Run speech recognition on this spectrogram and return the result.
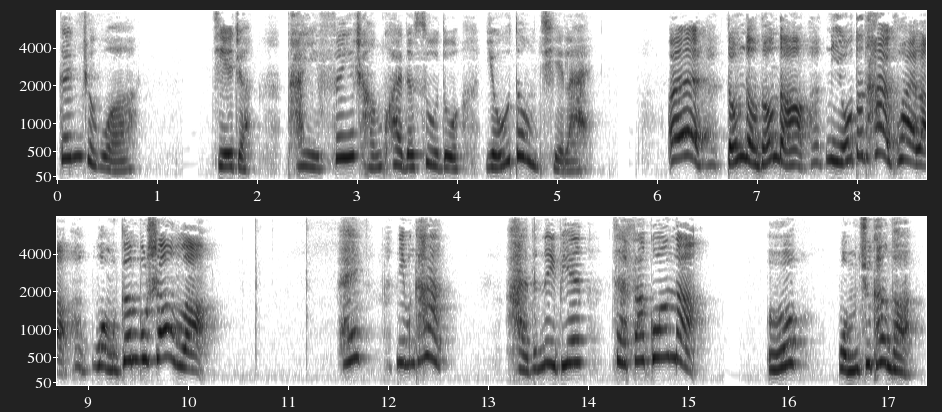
跟着我。”接着，它以非常快的速度游动起来。哎，等等等等，你游得太快了，我们跟不上了。哎，你们看，海的那边。在发光呢，呃，我们去看看。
